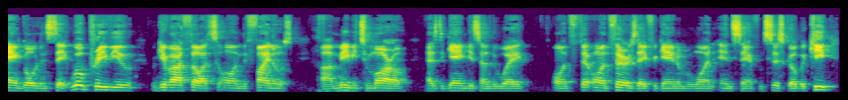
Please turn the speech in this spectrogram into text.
and Golden State. We'll preview, we'll give our thoughts on the finals uh, maybe tomorrow as the game gets underway on th- on Thursday for game number one in San Francisco. But Keith,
